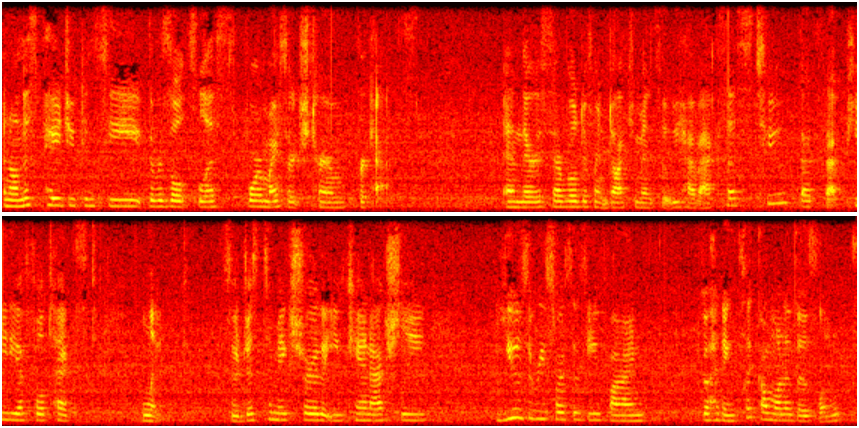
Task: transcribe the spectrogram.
And on this page, you can see the results list for my search term for cats. And there are several different documents that we have access to. That's that PDF full text link. So just to make sure that you can actually use the resources you find, go ahead and click on one of those links.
